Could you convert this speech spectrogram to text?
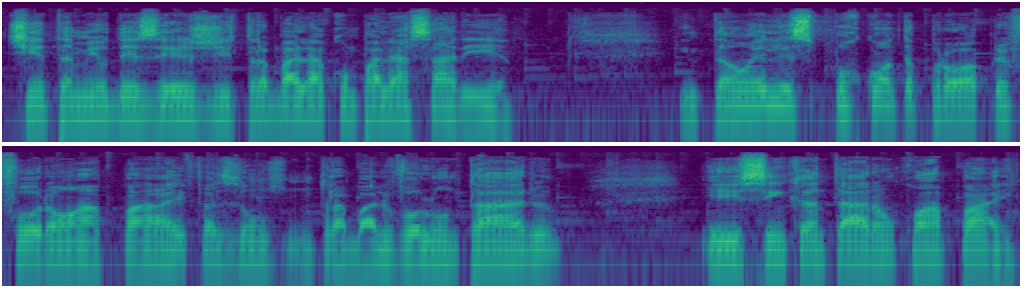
tinha também o desejo de trabalhar com palhaçaria. Então eles, por conta própria, foram à PAI fazer um, um trabalho voluntário e se encantaram com a PAI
